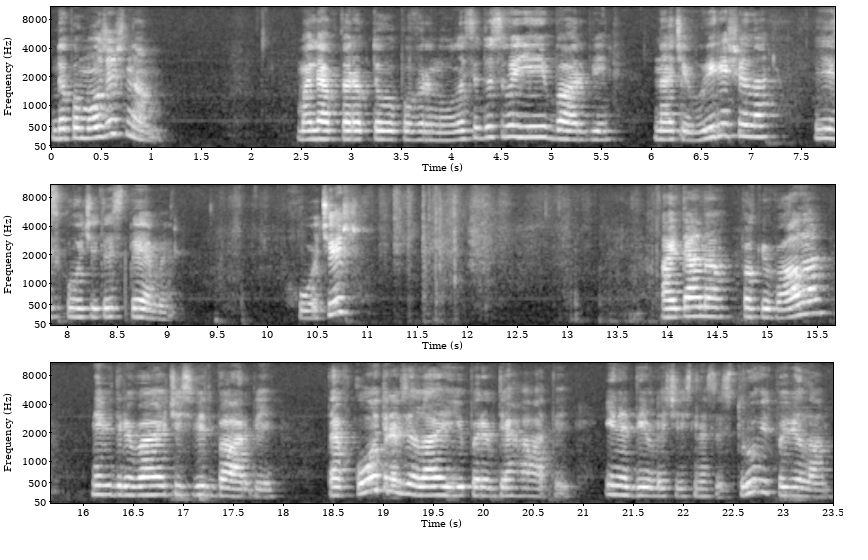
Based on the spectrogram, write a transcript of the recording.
Допоможеш нам? Малявка раптово повернулася до своєї Барбі, наче вирішила зіскочити з теми. Хочеш? Айтана покивала, не відриваючись від Барбі, та вкотре взяла її перевдягати і, не дивлячись на сестру, відповіла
